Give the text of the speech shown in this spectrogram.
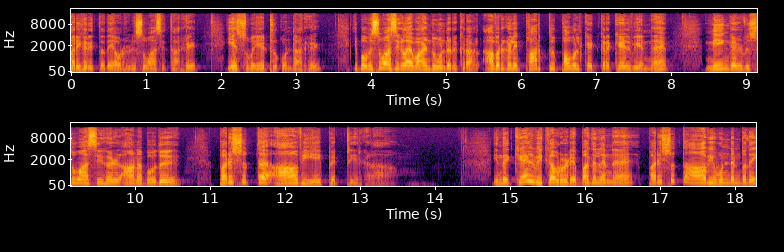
பரிகரித்ததை அவர்கள் விசுவாசித்தார்கள். இயேசுவை ஏற்றுக்கொண்டார்கள். இப்போ விசுவாசிகளாய் வாழ்ந்து கொண்டிருக்கிறார்கள். அவர்களை பார்த்து பவுல் கேட்கிற கேள்வி என்ன? நீங்கள் விசுவாசிகள் ஆனபோது பரிசுத்த ஆவியை பெற்றீர்களா? இந்த கேள்விக்கு அவருடைய பதில் என்ன? பரிசுத்த ஆவி உண்டென்பதை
